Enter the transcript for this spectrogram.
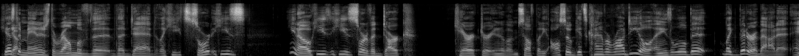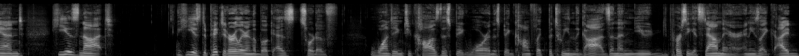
He has Yep. to manage the realm of the the dead. Like he's sort he's you know, he's he's sort of a dark character in and of himself, but he also gets kind of a raw deal and he's a little bit like bitter about it. And he is not he is depicted earlier in the book as sort of wanting to cause this big war and this big conflict between the gods. And then you Percy gets down there and he's like, I'd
